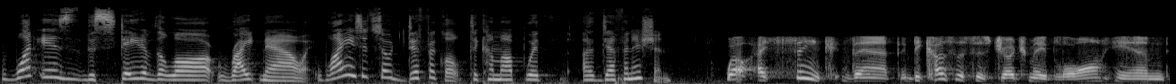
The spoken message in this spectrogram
What is the state of the law right now? Why is it so difficult to come up with a definition? Well, I think that because this is judge made law and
